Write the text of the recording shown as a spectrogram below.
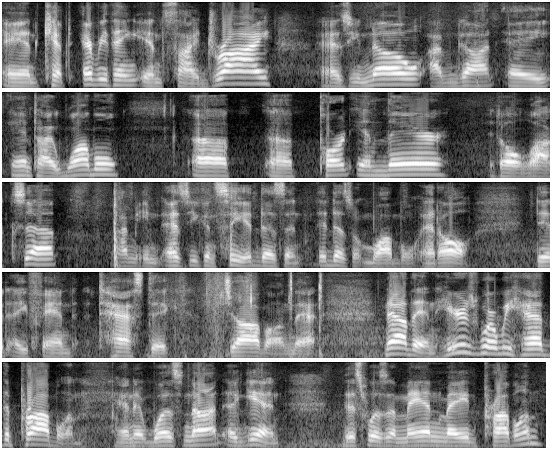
and kept everything inside dry. As you know, I've got a anti-wobble uh, uh, part in there. It all locks up. I mean, as you can see, it doesn't, it doesn't wobble at all. Did a fantastic job on that. Now then, here's where we had the problem. And it was not, again, this was a man-made problem.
